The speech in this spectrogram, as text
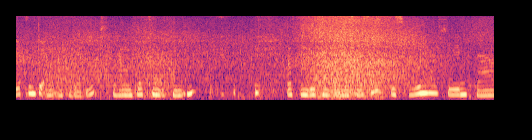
jetzt sind wir am Beach. Wir haben ein Plätzchen gefunden. Was vom Weg nach alles Wasser. Es ist wunderschön klar.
